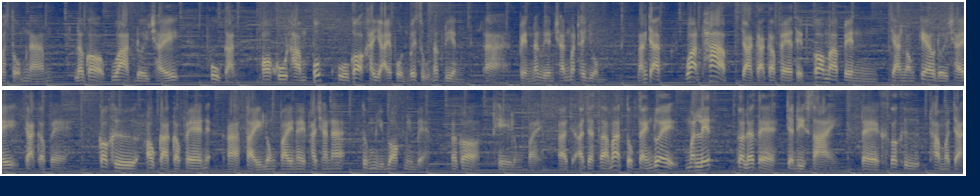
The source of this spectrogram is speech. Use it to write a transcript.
ผสมน้ำแล้วก็วาดโดยใช้ผู้กัน พอครูทำปุ๊บครูก็ขยายผลไปสู่นักเรียนอ่าเป็นนักเรียนชั้นมัธยม หลังจากวาดภาพจากกากกาแฟเสร็จก็มาเป็นจานรองแก้วโดยใช้กากกาแฟ ก็คือเอากากกาแฟเนี่ยใส่ลงไปในภาชนะต้องมีบล็อกมีแบบ แล้วก็เทลงไป อาจจะอาจจะสามารถตกแต่งด้วยเมล็ดก็แล้วแต่จะดีไซน์ แต่ก็คือทำมาจาก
